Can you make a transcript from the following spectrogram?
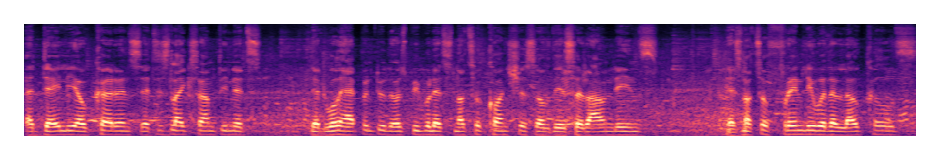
a daily occurrence. That is like something that's that will happen to those people that's not so conscious of their surroundings, that's not so friendly with the locals,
